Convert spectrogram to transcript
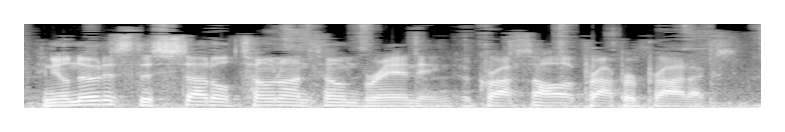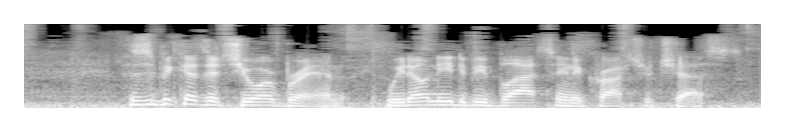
And you'll notice the subtle tone-on-tone -tone branding across all of Propper products. This is because it's your brand. We don't need to be blasting it across your chest.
